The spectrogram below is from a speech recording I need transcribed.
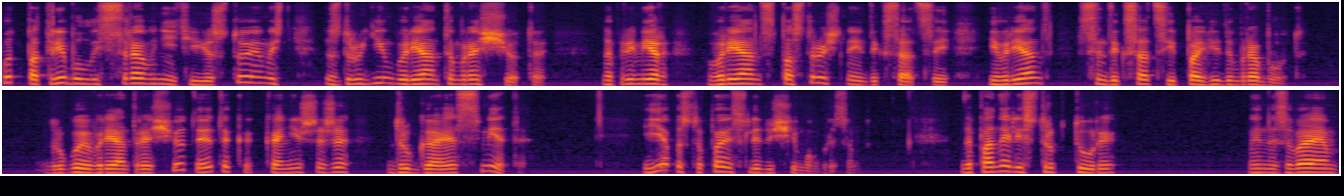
вот потребовалось сравнить ее стоимость с другим вариантом расчета – Например, вариант с построчной индексацией и вариант с индексацией по видам работ. Другой вариант расчета – это, конечно же, другая смета. И я поступаю следующим образом. На панели структуры мы называем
